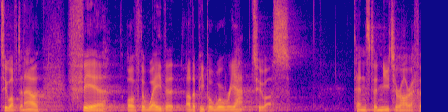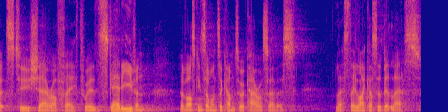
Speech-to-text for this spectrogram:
too often our fear of the way that other people will react to us tends to neuter our efforts to share our faith. We're scared even of asking someone to come to a carol service, lest they like us a bit less.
